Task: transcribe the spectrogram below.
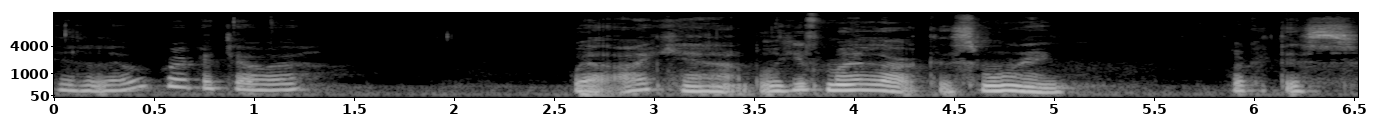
Hello, Krakatoa. Well, I cannot believe my luck this morning. Look at this.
